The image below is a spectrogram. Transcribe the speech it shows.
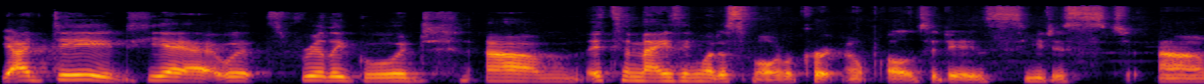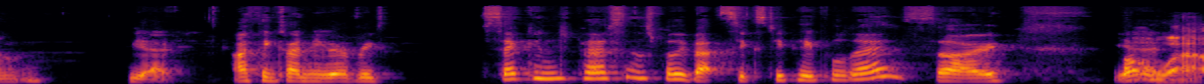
Yeah, I did. Yeah, it's really good. Um, it's amazing what a small recruitment world it is. You just, um, yeah, I think I knew every second person. There's probably about sixty people there. So, yeah, oh wow,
